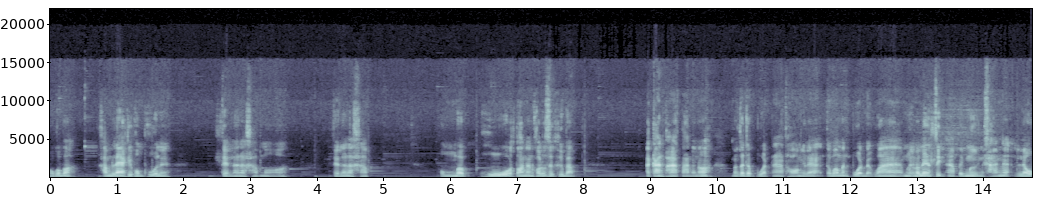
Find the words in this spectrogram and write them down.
ผมก็บอกคำแรกที่ผมพูดเลย เสร็จแล้วล่ะครับ หมอ เสร็จแล้วล่ะครับ ผมแบบโหตอนนั้นความรู้สึกคือแบบ อาการผ่าตัดอะเนาะ มันก็จะปวดหน้าท้องอยู่แล้ว แต่ว่ามันปวดแบบว่าเหมือนเราเล่นซิทอัพไปหมื่นครั้งอะแล้ว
